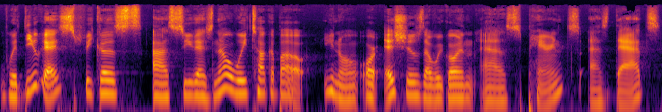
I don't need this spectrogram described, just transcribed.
with you guys because, as you guys know, we talk about you know or issues that we're going as parents, as dads,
